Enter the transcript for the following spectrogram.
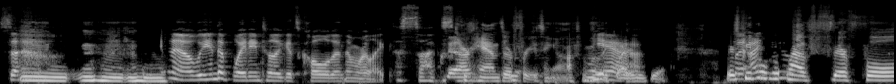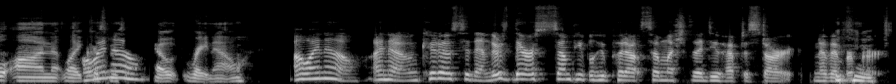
so, mm-hmm, mm-hmm. you know, we end up waiting until it gets cold and then we're like, this sucks. Then our hands are freezing off. yeah. Like, There's but people who have their full on like oh, Christmas out right now. Oh, I know, I know, and kudos to them. There's there are some people who put out so much that they do have to start November 1st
